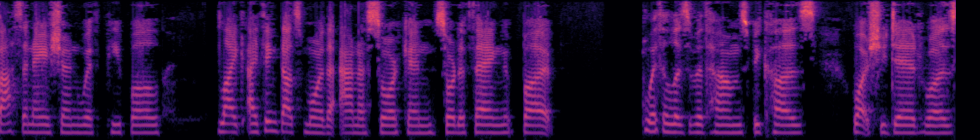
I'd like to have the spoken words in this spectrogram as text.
fascination with people. Like, I think that's more the Anna Sorokin sort of thing, but with Elizabeth Holmes, because what she did was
